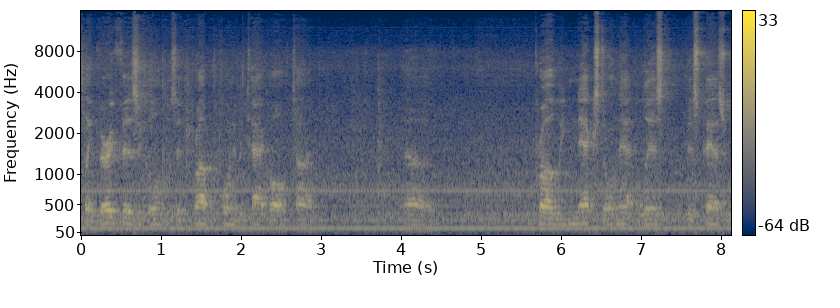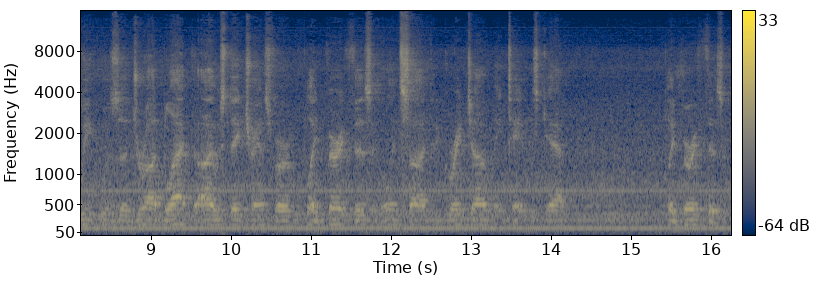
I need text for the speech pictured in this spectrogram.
Played very physical, was at the proper point of attack all the time. Uh, Probably next on that list this past week was uh, Gerard Black, the Iowa State transfer, played very physical inside, did a great job maintaining his gap. Played very physical.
